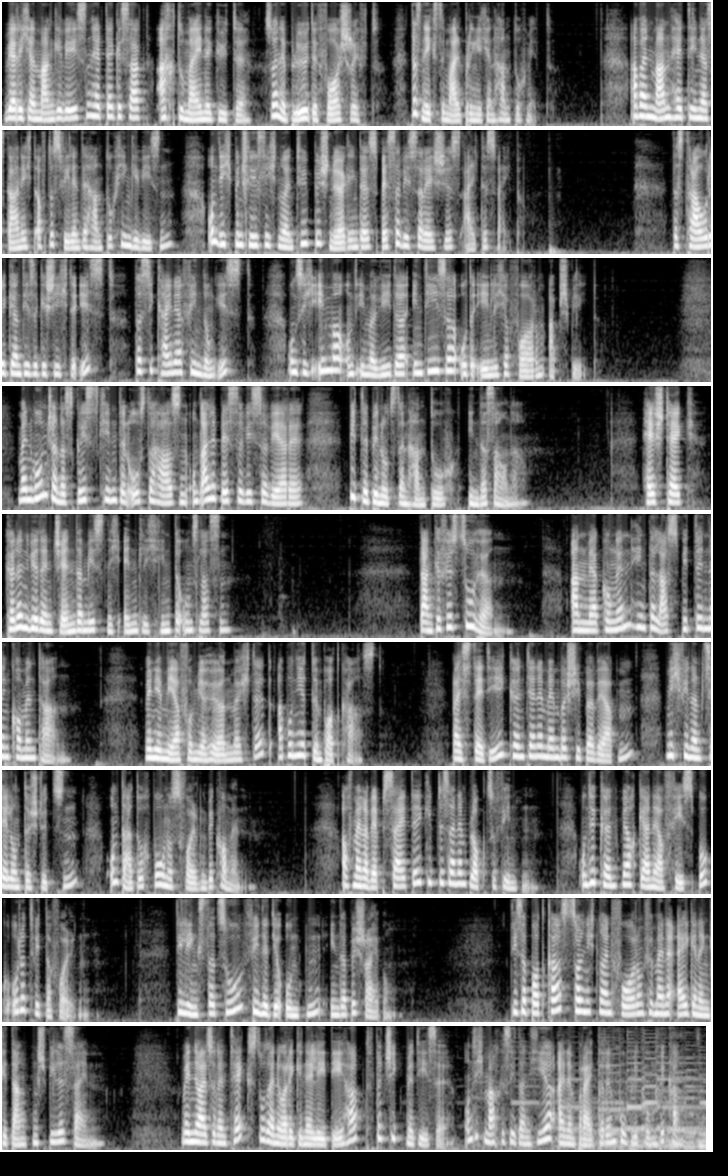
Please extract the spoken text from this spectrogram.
Wäre ich ein Mann gewesen, hätte er gesagt, ach du meine Güte, so eine blöde Vorschrift. Das nächste Mal bringe ich ein Handtuch mit. aber ein Mann hätte ihn erst gar nicht auf das fehlende Handtuch hingewiesen, und ich bin schließlich nur ein typisch nörgelndes, besserwisserisches altes Weib. Das Traurige an dieser Geschichte ist, dass sie keine Erfindung ist und sich immer und immer wieder in dieser oder ähnlicher Form abspielt. Mein Wunsch an das Christkind, den Osterhasen und alle Besserwisser wäre, bitte benutzt ein Handtuch in der Sauna. Hashtag können wir den Gendermist nicht endlich hinter uns lassen? Danke fürs Zuhören. Anmerkungen hinterlasst bitte in den Kommentaren. Wenn ihr mehr von mir hören möchtet, abonniert den Podcast. Bei Steady könnt ihr eine Membership erwerben, mich finanziell unterstützen und dadurch Bonusfolgen bekommen. Auf meiner Webseite gibt es einen Blog zu finden und ihr könnt mir auch gerne auf Facebook oder Twitter folgen. Die Links dazu findet ihr unten in der Beschreibung. Dieser Podcast soll nicht nur ein Forum für meine eigenen Gedankenspiele sein. Wenn ihr also einen Text oder eine originelle Idee habt, dann schickt mir diese und ich mache sie dann hier einem breiteren Publikum bekannt.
